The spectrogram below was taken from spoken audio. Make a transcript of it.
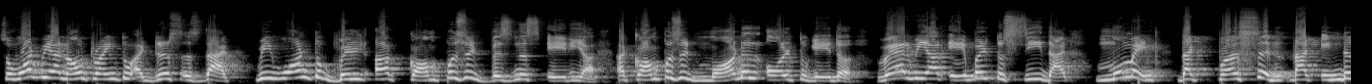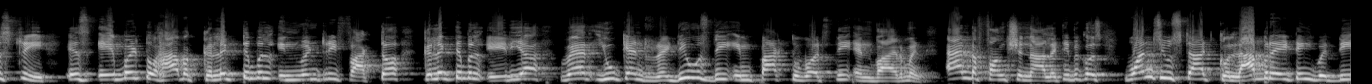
So what we are now trying to address is that we want to build a composite business area, a composite model altogether where we are able to see that moment that person, that industry is able to have a collectible inventory factor, collectible area where you can reduce the impact towards the environment and the functionality. Because once you start collaborating with the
